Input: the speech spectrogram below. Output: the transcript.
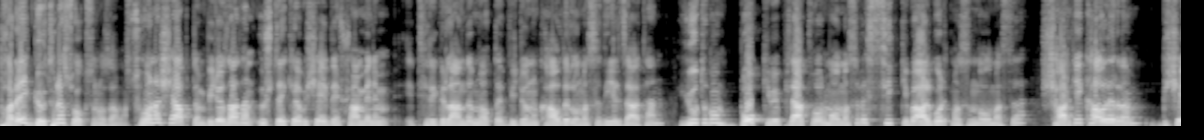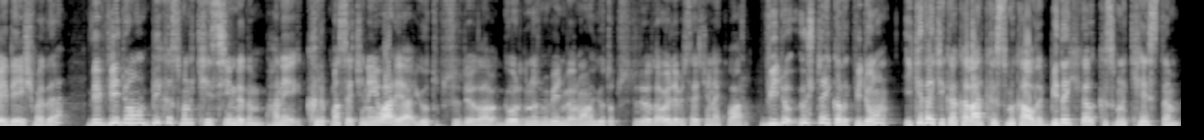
Parayı götüne soksun o zaman. Sonra şey yaptım. Video zaten 3 dakika bir şeydi. Şu an benim triggerlandığım nokta videonun kaldırılması değil zaten. YouTube'un bok gibi platform olması ve sik gibi algoritmasının olması. Şarkıyı kaldırdım. Bir şey değişmedi. Ve videonun bir kısmını keseyim dedim. Hani kırpma seçeneği var ya YouTube Studio'da. Gördünüz mü bilmiyorum ama YouTube Studio'da öyle bir seçenek var. Video 3 dakikalık videonun 2 dakika kadar kısmı kaldı. 1 dakikalık kısmını kestim.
